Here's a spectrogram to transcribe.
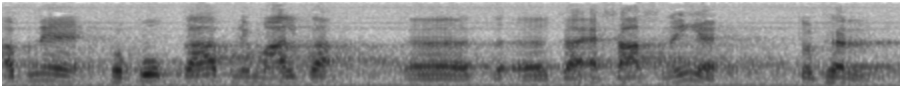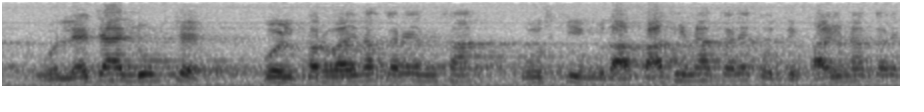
अपने हकूक का, अपने माल का का एहसास नहीं है तो फिर वो ले जाए लूट के। कोई परवाही ना करे इंसान वो उसकी मुदाफात ही ना करे, कोई दिफा ही ना करे।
